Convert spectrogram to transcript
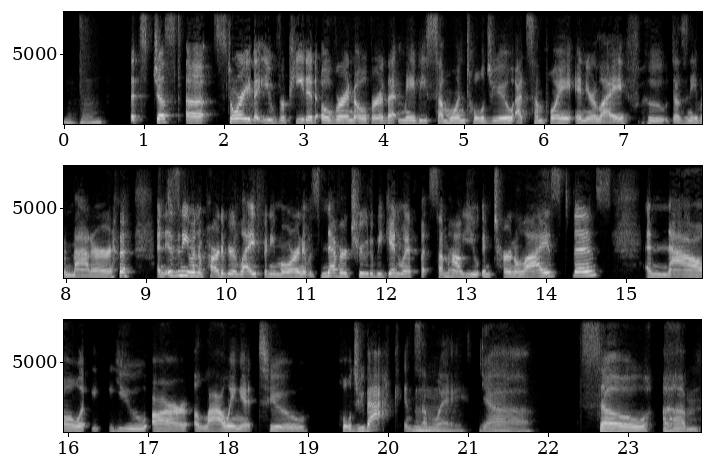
Mm-hmm. It's just a story that you've repeated over and over that maybe someone told you at some point in your life who doesn't even matter and isn't even a part of your life anymore. And it was never true to begin with, but somehow you internalized this and now you are allowing it to hold you back in some mm, way. Yeah. So, um,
